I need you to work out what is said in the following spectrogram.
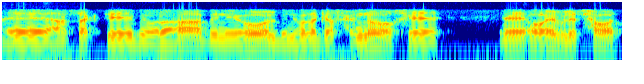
אה, עסקתי בהוראה, בניהול, בניהול אגף חינוך, אה, אוהב לשחות,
